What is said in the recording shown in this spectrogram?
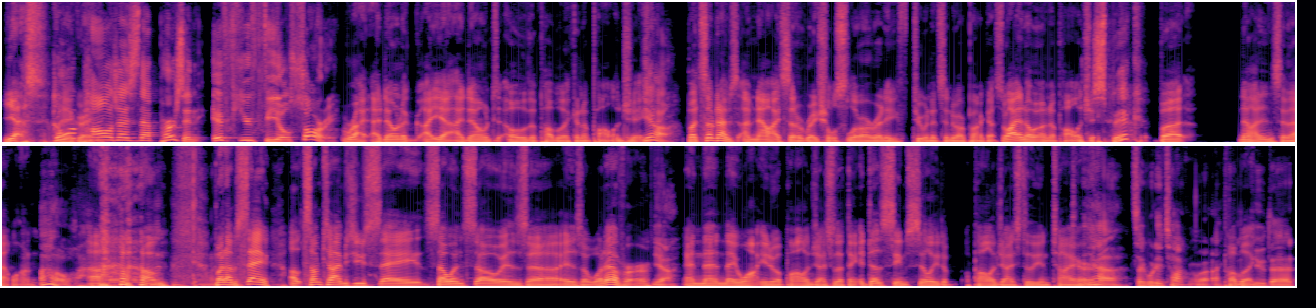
Yes, Go apologize to that person if you feel sorry. Right. I don't. I, yeah, I don't owe the public an apology. Yeah. But sometimes I'm now. I said a racial slur already. Two minutes into our podcast, so I know an apology. Spick? But no, I didn't say that one. Oh. Um, but I'm saying uh, sometimes you say so and so is uh, is a whatever, yeah. and then they want you to apologize for that thing. It does seem silly to apologize to the entire. Yeah, it's like, what are you talking about? I Public. told you that.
